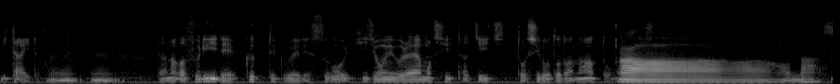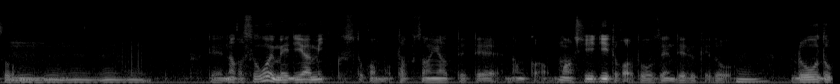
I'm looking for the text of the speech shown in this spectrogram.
見たいとかうんうんうん。だからなんかフリーで食っていく上ですごい非常に羨ましい立ち位置と仕事だなと思いまああなそう。うん。うんうんすでなんかすごいメディアミックスとかもたくさんやっててなんか、まあ、CD とかは当然出るけどうん。うん朗読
